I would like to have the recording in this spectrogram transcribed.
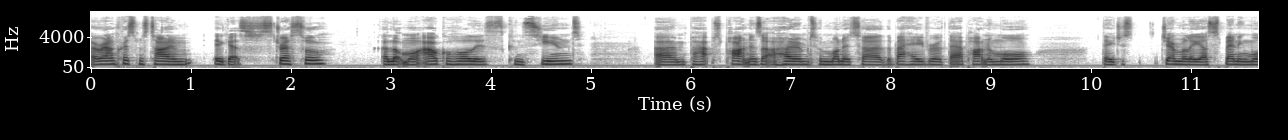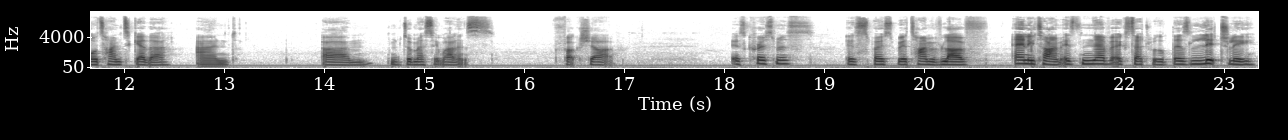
Around Christmas time, it gets stressful. A lot more alcohol is consumed. Um, perhaps partners at home to monitor the behavior of their partner more. They just generally are spending more time together, and um, domestic violence fucks up. It's Christmas. It's supposed to be a time of love anytime. It's never acceptable. There's literally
